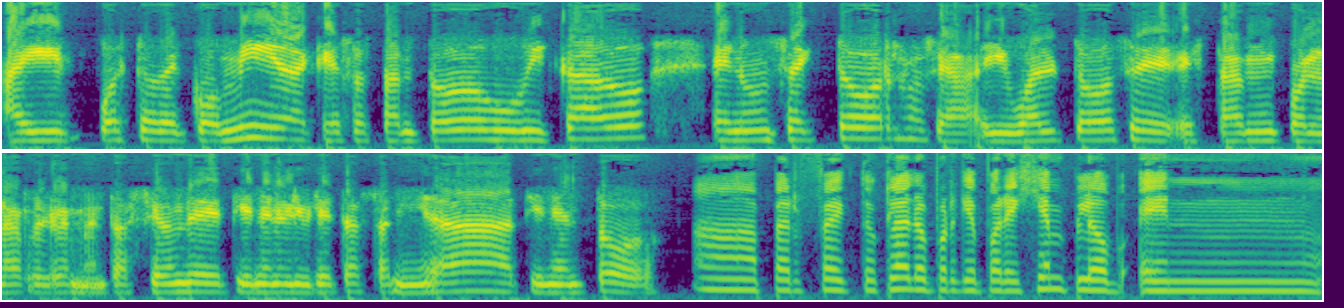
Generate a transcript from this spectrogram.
hay puestos de comida, que esos están todos ubicados en un sector, o sea, igual todos están con la reglamentación de, tienen libreta sanidad, tienen todo. Ah, perfecto, claro, porque por ejemplo, en,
